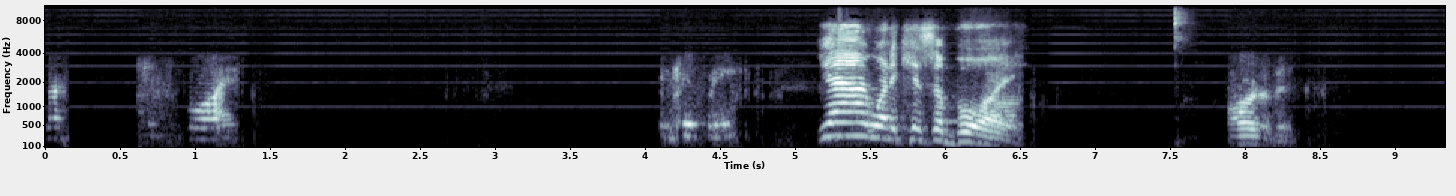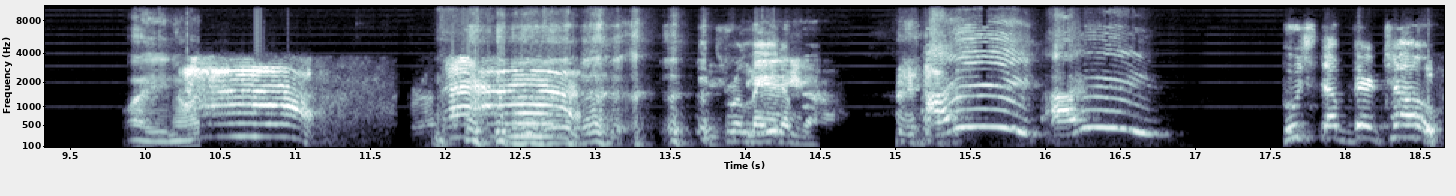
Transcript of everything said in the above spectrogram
prefer to kiss a boy? You kiss me? Yeah, I want to kiss a boy. Part of it. Why you know what? Ah! Ah! It's relatable. Aye, aye. Who stubbed their toe?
